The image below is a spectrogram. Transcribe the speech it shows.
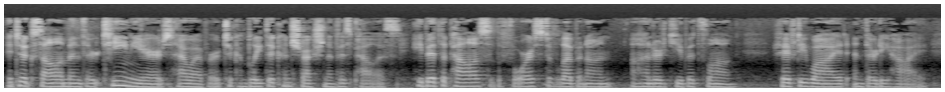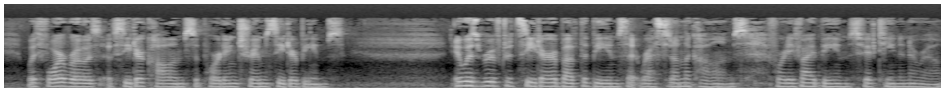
It took Solomon thirteen years, however, to complete the construction of his palace. He built the palace of the forest of Lebanon, a hundred cubits long, fifty wide, and thirty high, with four rows of cedar columns supporting trimmed cedar beams. It was roofed with cedar above the beams that rested on the columns, forty five beams, fifteen in a row.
